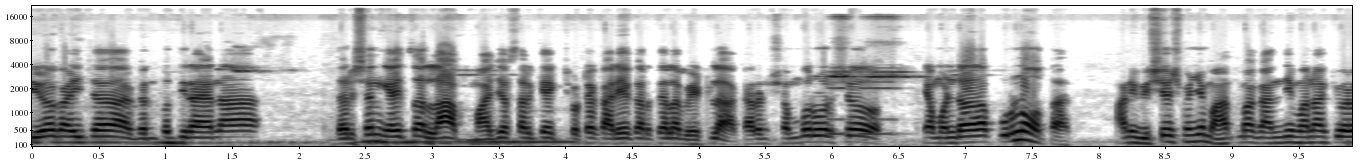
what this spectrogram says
टिळकाळीच्या गणपतीरायांना दर्शन घ्यायचा लाभ माझ्यासारख्या एक छोट्या कार्यकर्त्याला भेटला कारण शंभर वर्ष या मंडळाला पूर्ण होतात. आणि विशेष म्हणजे महात्मा गांधी म्हणा किंवा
